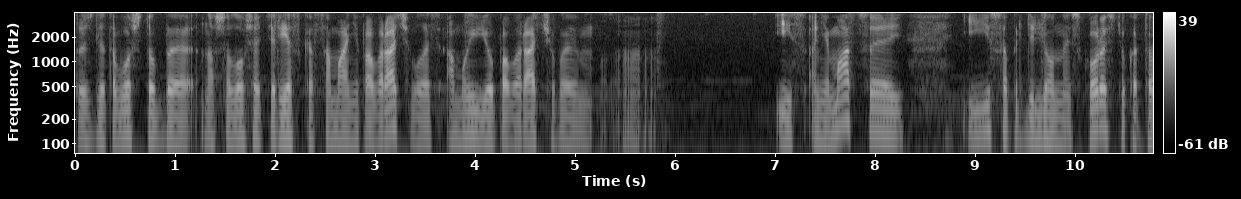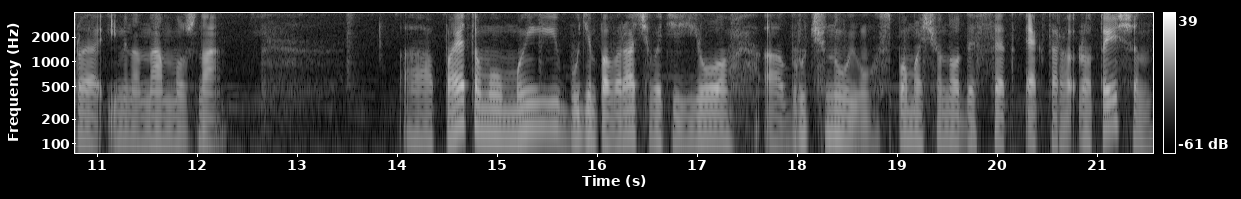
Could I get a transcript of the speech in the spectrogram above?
то есть для того, чтобы наша лошадь резко сама не поворачивалась, а мы ее поворачиваем э, и с анимацией, и с определенной скоростью, которая именно нам нужна. А, поэтому мы будем поворачивать ее а, вручную с помощью ноды Set Actor Rotation.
